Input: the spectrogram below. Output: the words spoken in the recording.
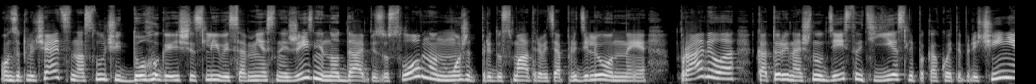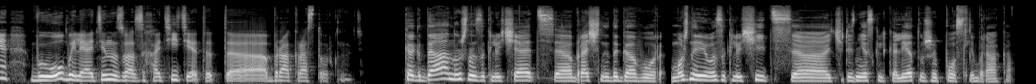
Он заключается на случай долгой и счастливой совместной жизни, но да, безусловно, он может предусматривать определенные правила, которые начнут действовать, если по какой-то причине вы оба или один из вас захотите этот э, брак расторгнуть. Когда нужно заключать э, брачный договор? Можно ли его заключить э, через несколько лет уже после брака?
